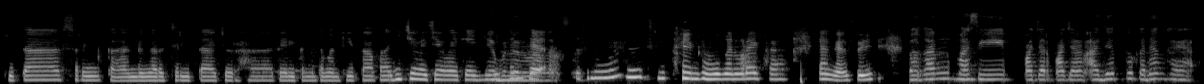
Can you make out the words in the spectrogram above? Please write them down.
kita sering kan dengar cerita curhat dari teman-teman kita apalagi cewek-cewek kayak Ya, gini bener kan kayak seneng banget ceritain hubungan mereka ya enggak sih? Bahkan masih pacar-pacaran aja tuh kadang kayak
